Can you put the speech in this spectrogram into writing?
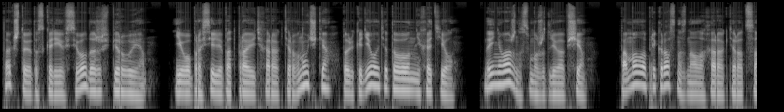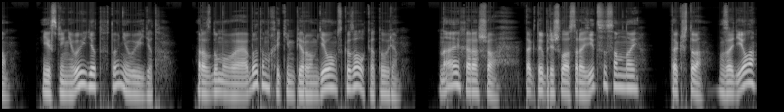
Так что это, скорее всего, даже впервые. Его просили подправить характер внучки, только делать этого он не хотел. Да и неважно, сможет ли вообще. Памела прекрасно знала характер отца. Если не выйдет, то не выйдет. Раздумывая об этом, Хаким первым делом сказал Каторе. «Ну и хорошо. Так ты пришла сразиться со мной? Так что, за дело?»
